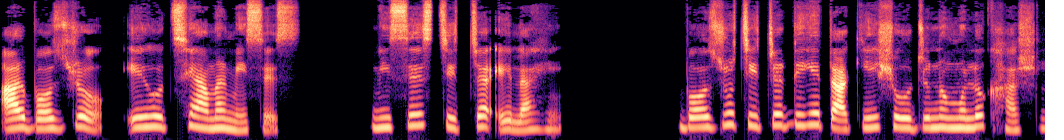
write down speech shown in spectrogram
আর বজ্র, এ হচ্ছে আমার মিসেস। মিসেস চিত্রা এলাহি। বজ্র চিত্রার দিকে তাকিয়ে সৌজন্যমূলক হাসল।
